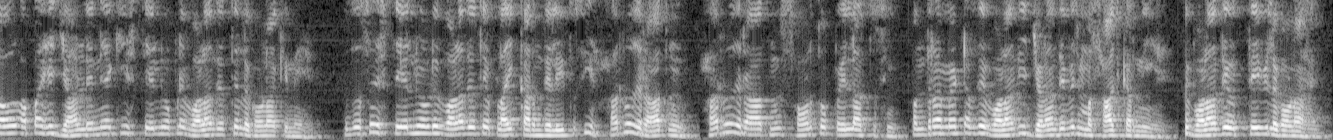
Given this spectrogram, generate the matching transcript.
ਔਰ ਆਪਾਂ ਇਹ ਜਾਣ ਲੈਂਦੇ ਹਾਂ ਕਿ ਇਸ ਤੇਲ ਨੂੰ ਆਪਣੇ ਵਾਲਾਂ ਦੇ ਉੱਤੇ ਲਗਾਉਣਾ ਕਿਵੇਂ ਹੈ। ਤਾਂ ਦੋਸਤੋ, ਇਸ ਤੇਲ ਨੂੰ ਆਪਣੇ ਵਾਲਾਂ ਦੇ ਉੱਤੇ ਅਪਲਾਈ ਕਰਨ ਦੇ ਲਈ ਤੁਸੀਂ ਹਰ ਰੋਜ਼ ਰਾਤ ਨੂੰ, ਹਰ ਰੋਜ਼ ਰਾਤ ਨੂੰ ਸੌਣ ਤੋਂ ਪਹਿਲਾਂ ਤੁਸੀਂ 15 ਮਿੰਟ ਆਪਣੇ ਵਾਲਾਂ ਦੀ ਜੜ੍ਹਾਂ ਦੇ ਵਿੱਚ ਮਸਾਜ ਕਰਨੀ ਹੈ। ਵਾਲਾਂ ਦੇ ਉੱਤੇ ਵੀ ਲਗਾਉਣਾ ਹੈ।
